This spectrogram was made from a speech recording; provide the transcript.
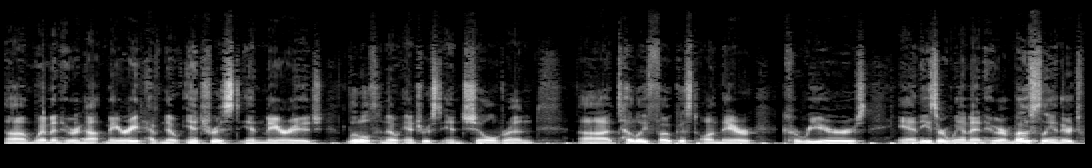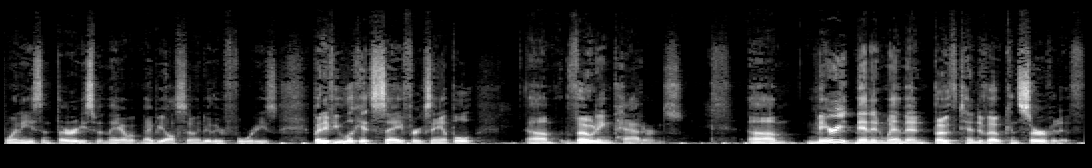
Um, women who are not married have no interest in marriage, little to no interest in children, uh, totally focused on their careers. And these are women who are mostly in their 20s and 30s, but may, maybe also into their 40s. But if you look at, say, for example, um, voting patterns, um, married men and women both tend to vote conservative.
